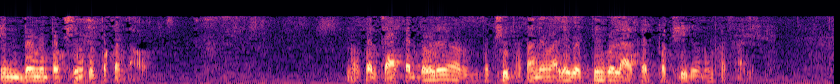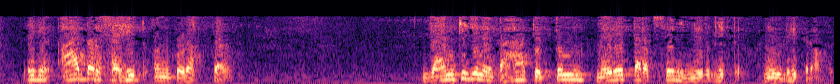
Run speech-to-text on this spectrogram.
इन दोनों पक्षियों को पकड़ लाओ। नौकर चाकर दौड़े और पक्षी फंसाने वाले व्यक्तियों को लाकर पक्षी दोनों फंसा लिए लेकिन आदर सहित उनको रखकर जानकी जी ने कहा कि तुम मेरे तरफ़ से निर्भीत, निर्भीक रहो।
